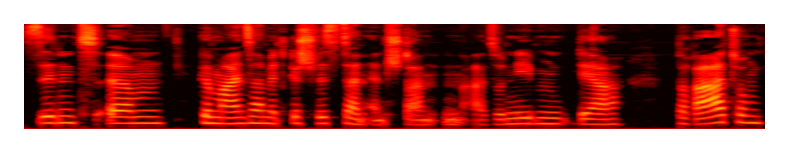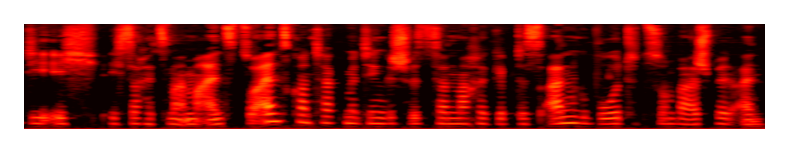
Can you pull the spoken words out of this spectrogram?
sind ähm, gemeinsam mit Geschwistern entstanden. Also neben der Beratung, die ich, ich sage jetzt mal im 1 zu 1 Kontakt mit den Geschwistern mache, gibt es Angebote, zum Beispiel ein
